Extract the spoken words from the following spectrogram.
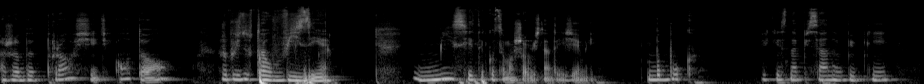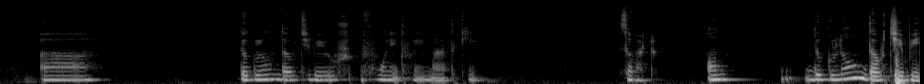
żeby prosić o to, żebyś dostał wizję, misję tego, co masz robić na tej ziemi. Bo Bóg, jak jest napisane w Biblii, a, doglądał Ciebie już w łonie Twojej matki. Zobacz, On doglądał Ciebie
